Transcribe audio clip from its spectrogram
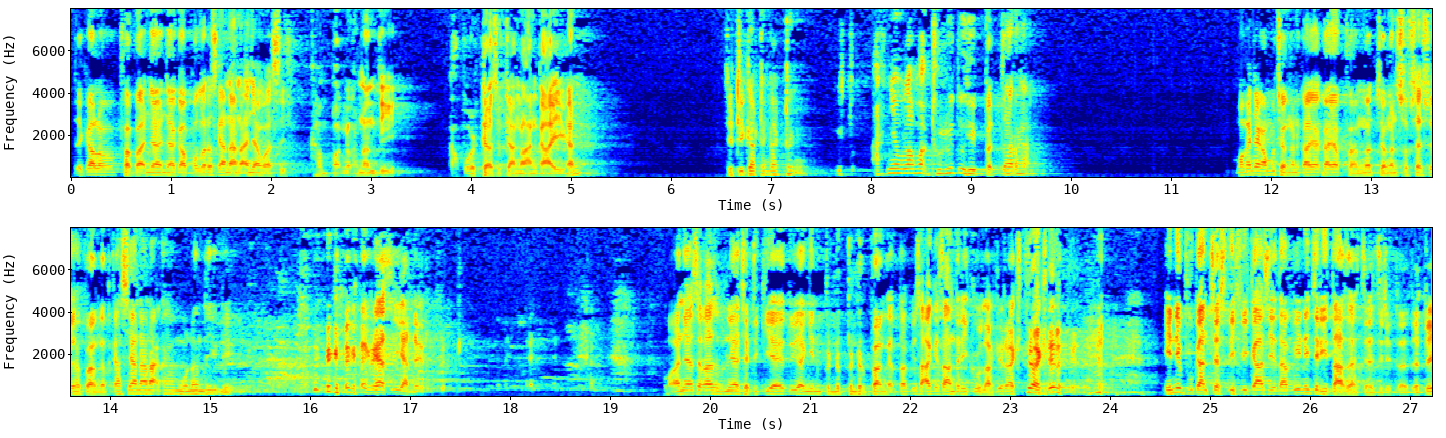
jadi kalau bapaknya hanya Kapolres kan anaknya masih gampang lah nanti Kapolda sudah ngelangkai kan. Jadi kadang-kadang itu artinya ulama dulu itu hebat cara Makanya kamu jangan kaya-kaya banget, jangan sukses-sukses banget. Kasihan anak kamu nanti ini. Kasihan. Makanya saya sebenarnya jadi kiai itu yang ingin bener-bener banget, tapi sakit santriku lah kira-kira. ini bukan justifikasi, tapi ini cerita saja cerita. Jadi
